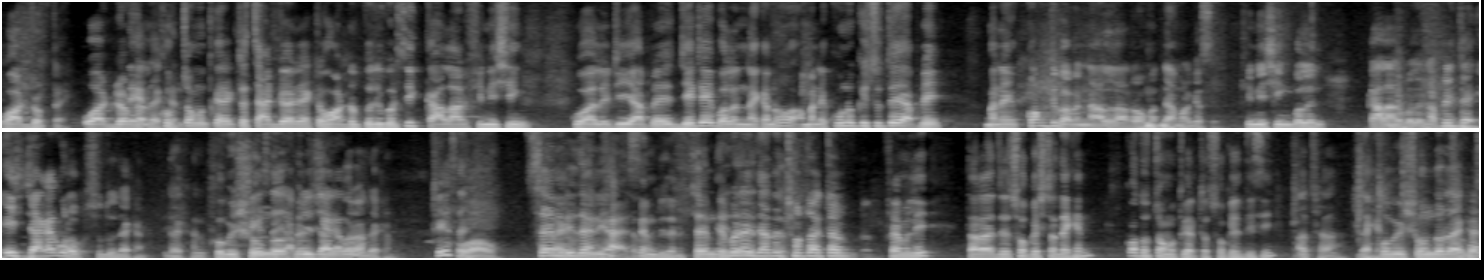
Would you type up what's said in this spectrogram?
ওয়ার্ড্রপটায় ওয়ার্ড্রপটা দেখেন, খুব চমৎকার একটা চার ডয়ারের একটা ওয়ার্ড্রপ তৈরি করছি। কালার ফিনিশিং কোয়ালিটি আপনি যেটাই বলেন না কেন মানে কোনো কিছুতে আপনি মানে কমতি পাবেন না আল্লাহর রহমতে আমার কাছে। ফিনিশিং বলেন কালার বলেন আপনি এই জায়গাগুলো শুধু দেখেন। দেখেন খুবই সুন্দর আপনি জায়গাগুলো দেখেন ঠিক আছে? ওয়াও সেম ডিজাইন হ্যাঁ সেম ডিজাইন সেম এবারে যাদের ছোট একটা ফ্যামিলি তারা যে শোকেসটা দেখেন কত চমৎকার একটা শোকেস দিছি। আচ্ছা দেখেন খুবই সুন্দর দেখেন।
